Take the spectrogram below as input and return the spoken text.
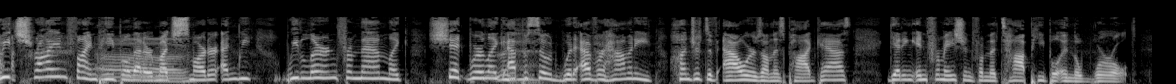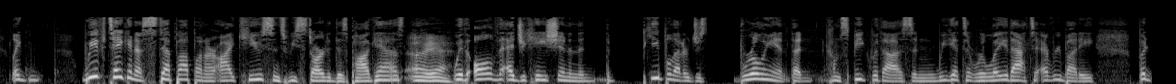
we try and find people that are much uh. smarter and we we learn from them like shit we're like episode whatever how many hundreds of hours on this podcast getting information from the top people in the world. Like we've taken a step up on our IQ since we started this podcast. Oh, yeah. With all of the education and the the people that are just brilliant that come speak with us and we get to relay that to everybody. But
